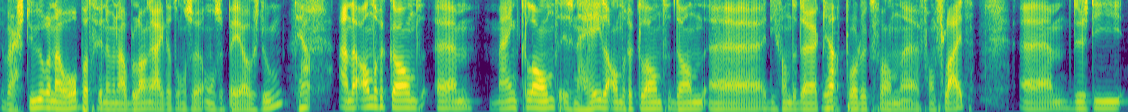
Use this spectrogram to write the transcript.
waar sturen we nou op? Wat vinden we nou belangrijk dat onze, onze PO's doen? Ja. Aan de andere kant, um, mijn klant is een hele andere klant dan die van de director product van, van Flight. dus die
